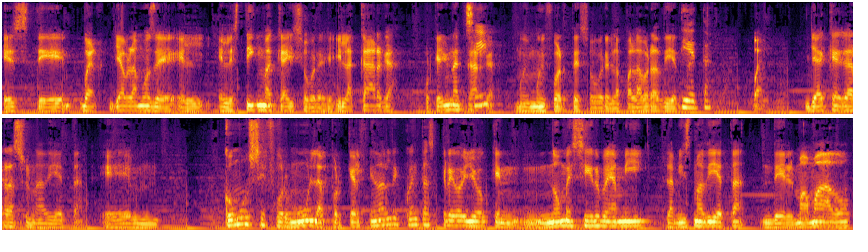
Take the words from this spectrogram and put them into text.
Este, bueno, ya hablamos del de el estigma que hay sobre y la carga, porque hay una carga muy, muy fuerte sobre la palabra dieta. Dieta. Bueno, ya que agarras una dieta, eh, ¿Cómo se formula? Porque al final de cuentas creo yo que no me sirve a mí la misma dieta del mamado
